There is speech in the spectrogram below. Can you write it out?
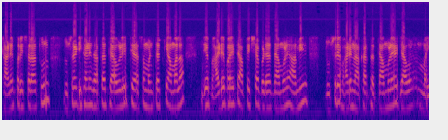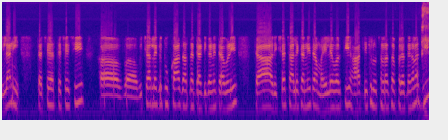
ठाणे परिसरातून दुसऱ्या ठिकाणी जातात त्यावेळी ते असं म्हणतात की आम्हाला जे भाडे पाहिजे ते अपेक्षा पडतात. त्यामुळे आम्ही दुसरे भाडे नाकारतात. त्यामुळे ज्यावेळी महिलांनी त्याच्या त्याच्याशी विचारलं की तू का जात नाही त्या ठिकाणी त्यावेळी त्या रिक्षा चालकांनी त्या महिलेवरती हात देखील उचलण्याचा प्रयत्न केला. जी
